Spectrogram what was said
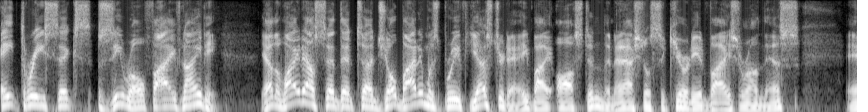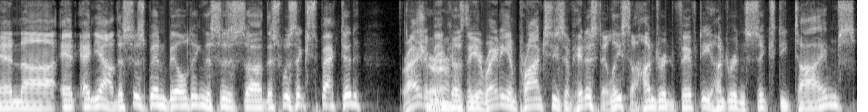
836 0590. Yeah, the White House said that uh, Joe Biden was briefed yesterday by Austin, the national security advisor on this. And, uh, and, and yeah, this has been building. This is uh, this was expected, right? Sure. Because the Iranian proxies have hit us at least 150, 160 times.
